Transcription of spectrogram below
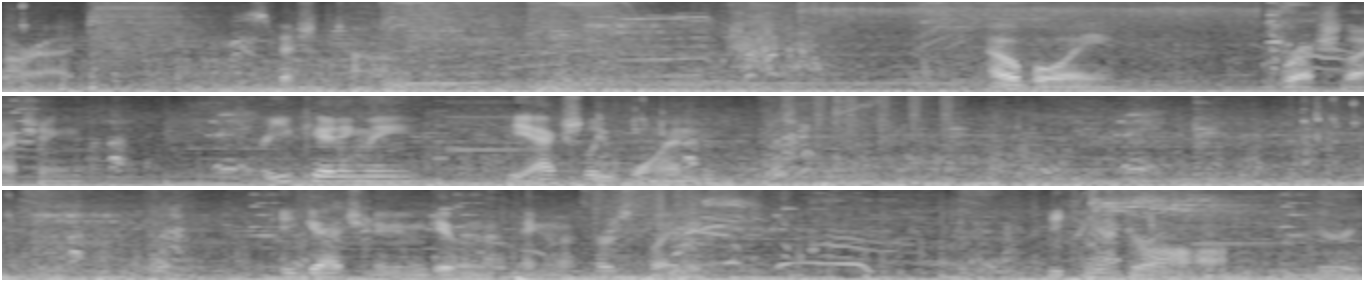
Alright, special time. Oh boy. Brush lashing. Are you kidding me? He actually won? Egad shouldn't even give him that thing in the first place. He can't draw. Period.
